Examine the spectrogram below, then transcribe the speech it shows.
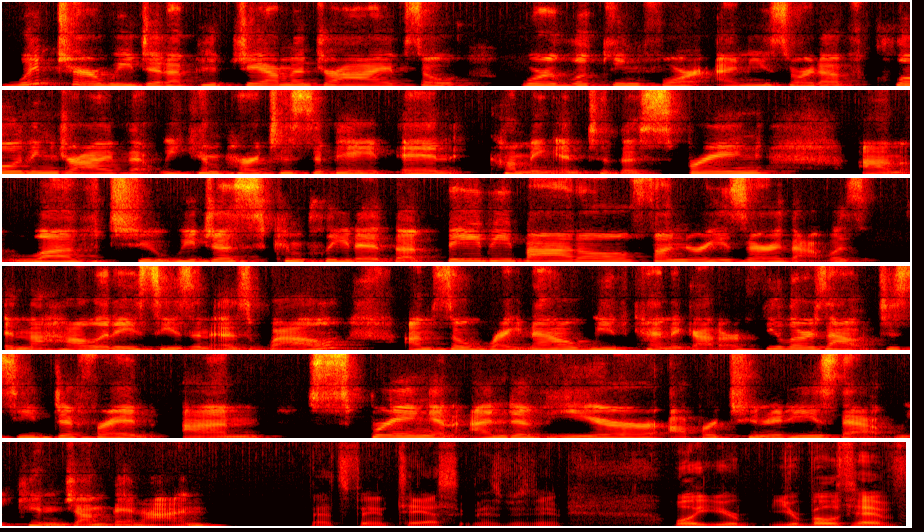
winter, we did a pajama drive. So we're looking for any sort of clothing drive that we can participate in coming into the spring. Um, love to, we just completed the baby bottle fundraiser that was in the holiday season as well. Um, so right now we've kind of got our feelers out to see different um, spring and end of year opportunities that we can jump in on. That's fantastic. That's fantastic. Well, you're you're both have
